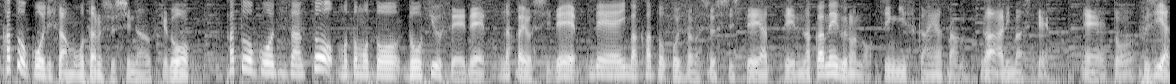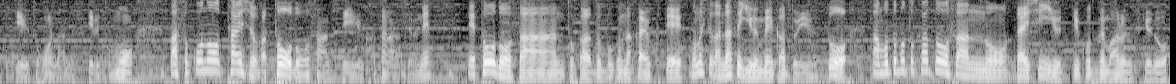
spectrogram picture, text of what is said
加藤浩二さんも小樽出身なんですけど、加藤浩二さんともともと同級生で仲良しで、で、今加藤浩二さんが出資してやっている中目黒のジンギスカン屋さんがありまして、えっ、ー、と、富士屋っていうところなんですけれども、まあ、そこの大将が東堂さんっていう方なんですよね。で、東堂さんとかと僕仲良くて、この人がなぜ有名かというと、もともと加藤さんの大親友っていうことでもあるんですけど、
